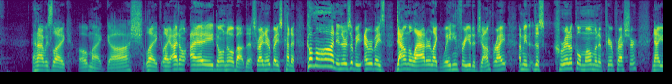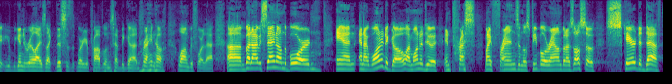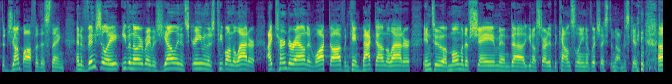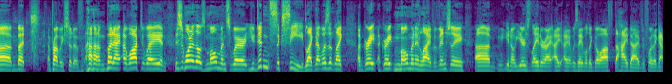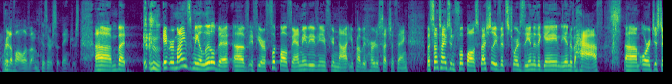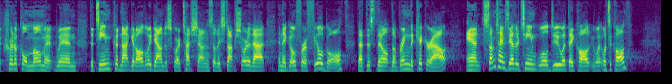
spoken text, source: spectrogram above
and I was like, oh my gosh. Like like i don't i don't know about this right? And everybody's kind of come on! And there's everybody, everybody's down the ladder like waiting for you to jump right? I mean this critical moment of peer pressure now you, you begin to realize like this is where your problems have begun right? No long before that. Um, but i was standing on the board and and i wanted to go. I wanted to impress my friends and those people around but i was also scared to death to jump off of this thing. And eventually even though everybody was yelling and screaming there's people on the ladder ladder. I turned around and walked off and came back down the ladder into a moment of shame and, uh, you know, started the counseling of which I still, no, I'm just kidding. Um, but I probably should have. Um, but I, I, walked away and this is one of those moments where you didn't succeed. Like that wasn't like a great, a great moment in life. Eventually, um, you know, years later, I, I, I, was able to go off the high dive before they got rid of all of them because they were so dangerous. Um, but it reminds me a little bit of if you're a football fan, maybe even if you're not, you've probably heard of such a thing. But sometimes in football, especially if it's towards the end of the game, the end of a half, um, or just a critical moment when the team could not get all the way down to score a touchdown, and so they stop short of that and they go for a field goal, that this, they'll, they'll bring the kicker out. And sometimes the other team will do what they call, what, what's it called?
